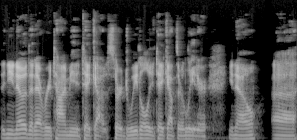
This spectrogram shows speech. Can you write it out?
then you know that every time you take out Sir Dweedle, you take out their leader. You know, uh,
